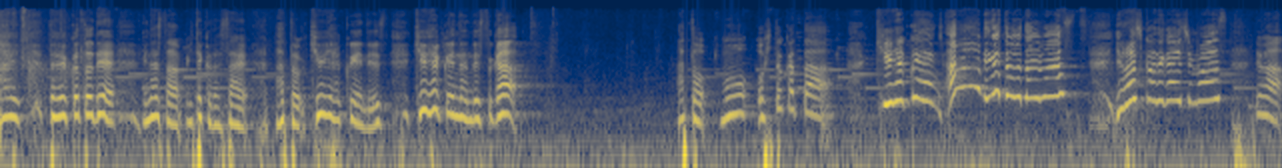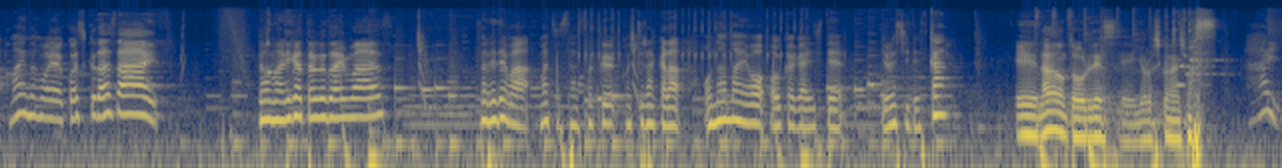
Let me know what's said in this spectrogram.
はい。ということで皆さん見てください。あと900円です。900円なんですがあともうお一方。900円。あーありがとうございます。よろしくお願いします。では前の方へお越しください。どうもありがとうございます。それではまず早速こちらからお名前をお伺いしてよろしいですか？えー、長野徹です、えー、よろしくお願いします。はい。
